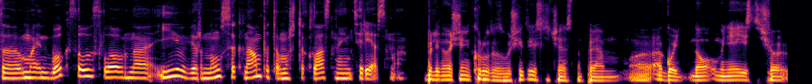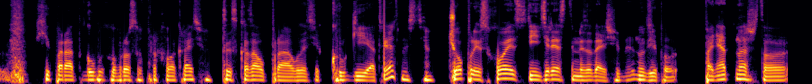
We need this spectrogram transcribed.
э, Mindbox а условно, условно, и вернулся к нам, потому что классно и интересно. Блин, очень круто звучит, если честно, прям э, огонь. Но у меня есть еще хит-парад глупых вопросов про холократию. Ты сказал про вот эти круги ответственности. Что происходит с неинтересными задачами? Ну, типа, понятно, что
